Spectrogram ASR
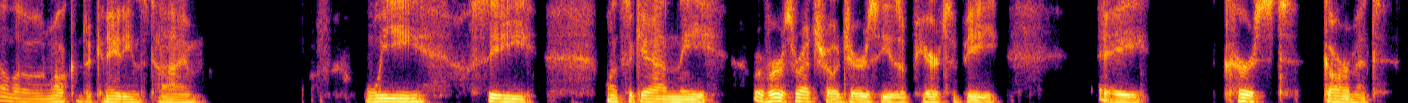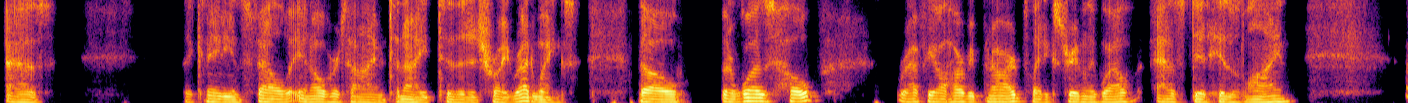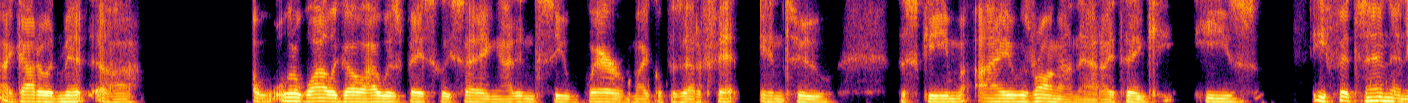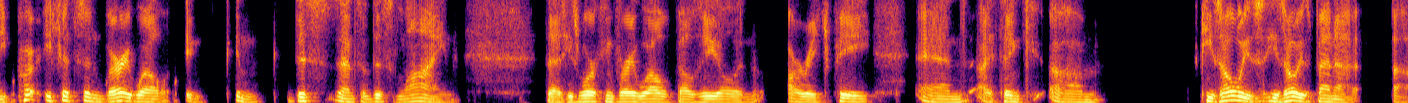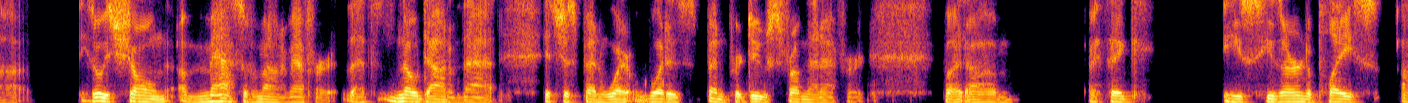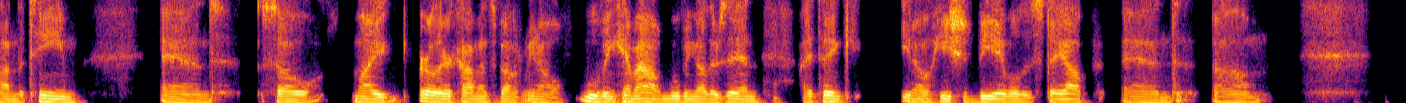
Hello and welcome to Canadiens Time. We see once again the reverse retro jerseys appear to be a cursed garment as the Canadiens fell in overtime tonight to the Detroit Red Wings. Though there was hope, Rafaël Harvey-Pinard played extremely well, as did his line. I got to admit, uh, a little while ago, I was basically saying I didn't see where Michael Pezzetta fit into the scheme. I was wrong on that. I think he's he fits in and he put he fits in very well in in this sense of this line that he's working very well with Belzile and RHP, and I think um, he's always he's always been a, a he's always shown a massive amount of effort. That's no doubt of that. It's just been where what has been produced from that effort. But um, I think he's he's earned a place on the team, and so my earlier comments about you know moving him out, moving others in, I think you know he should be able to stay up and um,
